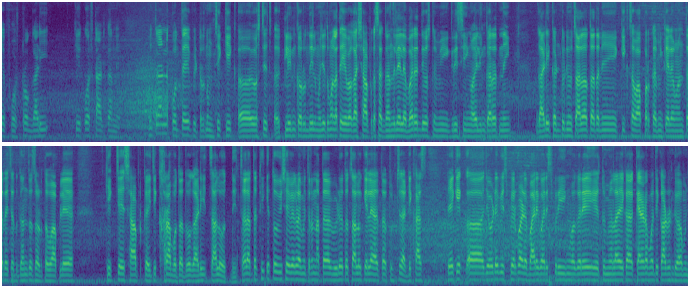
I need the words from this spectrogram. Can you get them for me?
ते गाडी केकवर स्टार्ट करणे. मित्रांनो कोणताही फिटर तुमची केक व्यवस्थित क्लीन करून देईल. म्हणजे तुम्हाला ते बघा शाफ्ट कसा गंजलेला आहे. बरेच दिवस तुम्ही ग्रीसिंग ऑइलिंग करत नाही. गाडी कंटिन्यू चालवतात आणि किकचा वापर कमी केल्यानंतर याच्यात गंज चढतो व आपले किकचे शाफ्ट काहीची खराब होतात व गाडी चालू होत नाही. चला तर ठीक आहे तो विषय वेगळा मित्रांनो आता व्हिडिओ तर चालू केला आहे. आता तुमच्यासाठी खास ते एक एक जेवढे बी स्पेअर पार्ट आहे बारीक बारीक स्प्रिंग वगैरे हे तुम्हाला एका कॅरेटमध्ये काढून ठेवा. म्हणजे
